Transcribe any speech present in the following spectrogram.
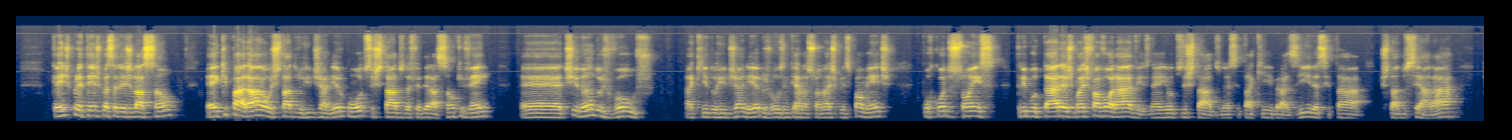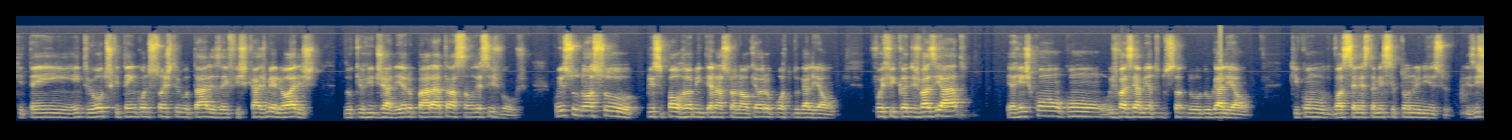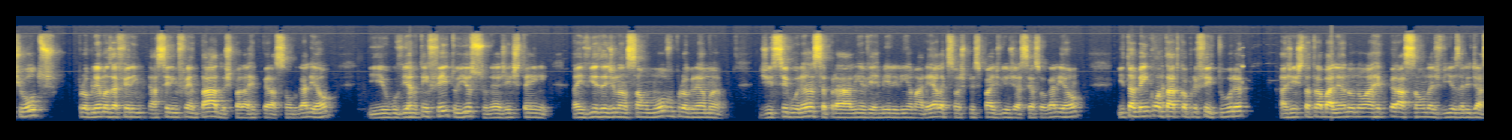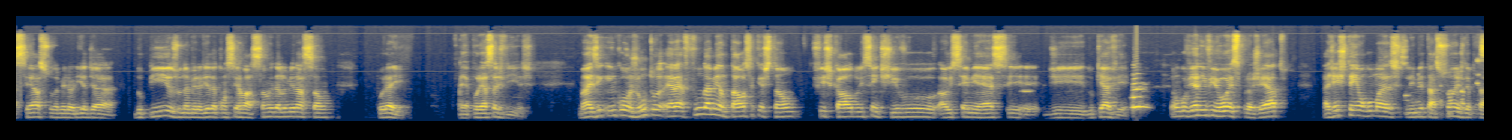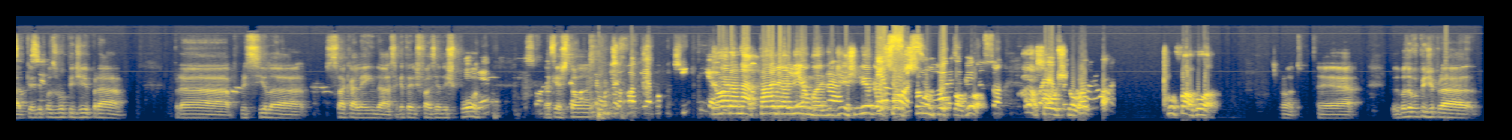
O que a gente pretende com essa legislação é equiparar o Estado do Rio de Janeiro com outros estados da federação que vêm é, tirando os voos aqui do Rio de Janeiro, os voos internacionais principalmente, por condições tributárias mais favoráveis né, em outros estados. Né? Está aqui Brasília, está o estado do Ceará, que tem, entre outros, que tem condições tributárias e fiscais melhores do que o Rio de Janeiro para a atração desses voos. Com isso, o nosso principal hub internacional, que é o aeroporto do Galeão, foi ficando esvaziado, e a gente, com, com o esvaziamento do, do, do Galeão, que, como Vossa Excelência também citou no início, existem outros problemas a, ferem, a serem enfrentados para a recuperação do Galeão, e o governo tem feito isso. Né? A gente tem está em vias de lançar um novo programa de segurança para a linha vermelha e linha amarela, que são as principais vias de acesso ao Galeão, e também em contato com a prefeitura, a gente está trabalhando numa recuperação das vias ali de acesso, na melhoria de, do piso, na melhoria da conservação e da iluminação por aí, é, por essas vias mas em, conjunto era fundamental essa questão fiscal do incentivo ao ICMS de, do QAV. Então, o governo enviou esse projeto. A gente tem algumas limitações, deputado, que depois eu vou pedir para a Priscila Sacalém, da Secretaria de Fazenda, expor a questão. Senhora Natália Lima, desliga seu som, por favor. Olha só o show. Por favor. Pronto. É, depois eu vou pedir para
